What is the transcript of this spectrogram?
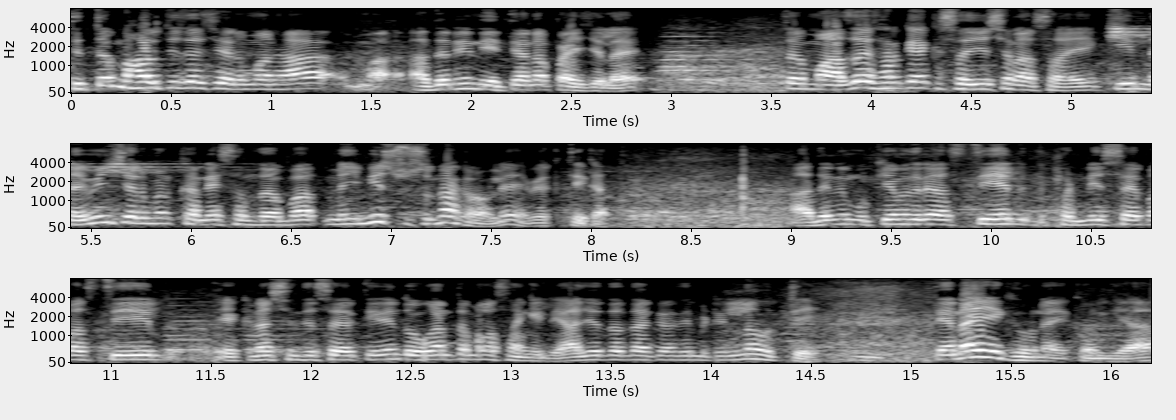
तिथं महायुतीचा चेअरमन हा आदरणीय नेत्यांना पाहिजे आहे. तर माझं सारखं एक सजेशन असं आहे की नवीन चेअरमन करण्यासंदर्भात म्हणजे मी सूचना करावल्या व्यक्तिगत. आदरणीय मुख्यमंत्री असतील फडणवीस साहेब असतील एकनाथ शिंदे साहेब तिने दोघांना मला सांगितले. अजयदादा काही मिटिंग नव्हते. त्यांनाही घेऊन ऐकून घ्या.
